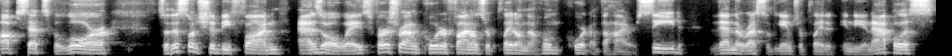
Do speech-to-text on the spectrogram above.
upsets galore. So this one should be fun as always. First round and quarterfinals are played on the home court of the higher seed. Then the rest of the games are played at Indianapolis.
